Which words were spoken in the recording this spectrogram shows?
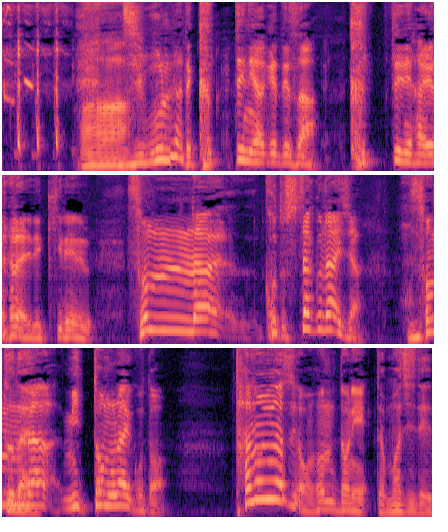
ああ。自分らで勝手に開けてさ、勝手に入らないで切れる。そんなことしたくないじゃん。そんなみっともないこと。頼みますよ、本当に。でマジで、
